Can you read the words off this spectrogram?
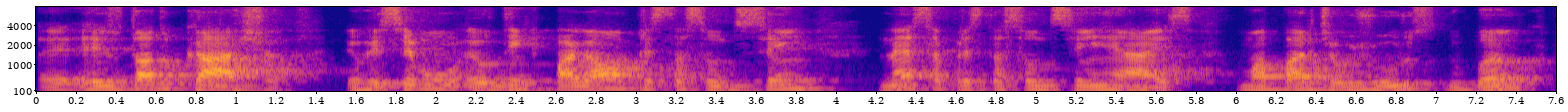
é, resultado caixa, eu recebo, eu tenho que pagar uma prestação de 100 Nessa prestação de 100 reais, uma parte é os juros do banco,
